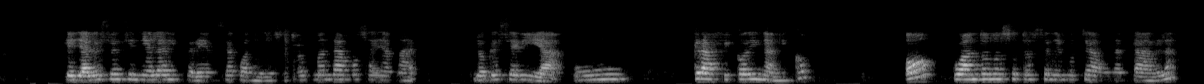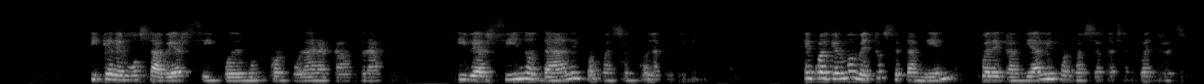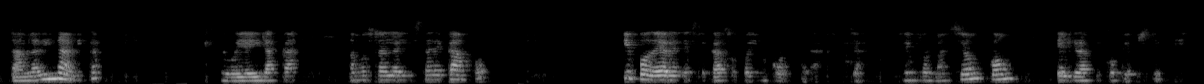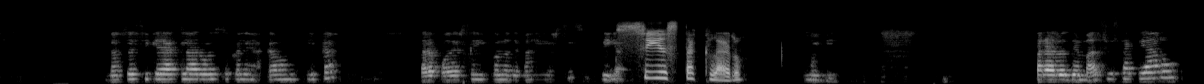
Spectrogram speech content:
que ya les enseñé la diferencia cuando nosotros mandamos a llamar lo que sería un gráfico dinámico o cuando nosotros tenemos ya una tabla y queremos saber si podemos incorporar acá un gráfico y ver si nos da la información con la que tenemos. En cualquier momento usted también puede cambiar la información que se encuentra en su tabla dinámica. Me voy a ir acá a mostrar la lista de campos y poder en este caso incorporar ya la información con el gráfico que usted quiere. No sé si queda claro esto que les acabo de explicar para poder seguir con los demás ejercicios. Sí, está claro. Muy bien. ¿Para los demás está claro?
